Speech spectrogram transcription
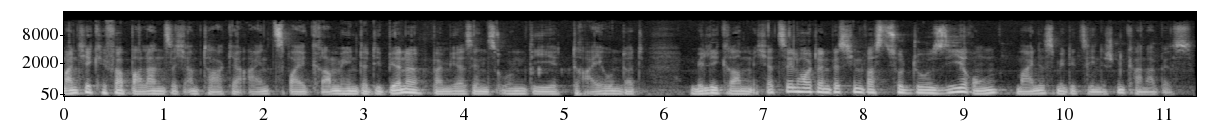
Manche Kiffer ballern sich am Tag ja ein, zwei Gramm hinter die Birne. Bei mir sind es um die 300 Milligramm. Ich erzähle heute ein bisschen was zur Dosierung meines medizinischen Cannabis.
